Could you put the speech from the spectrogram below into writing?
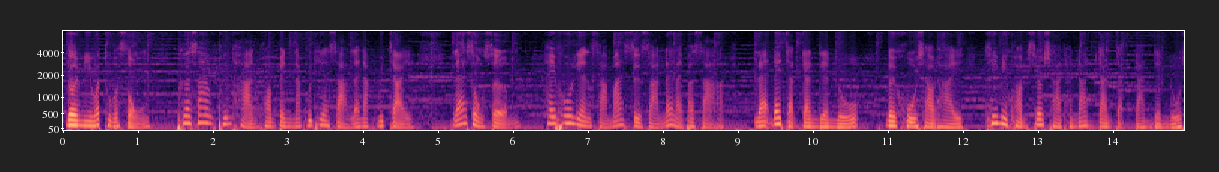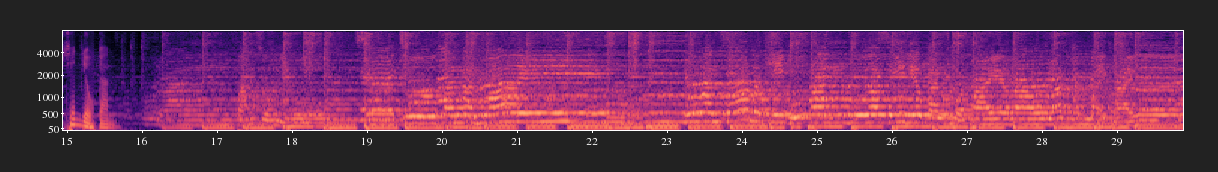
โดยมีวัตถุประสงค์เพื่อสร้างพื้นฐานความเป็นนักวิทยาศาสตร์และนักวิจัย และส่งเสริมให้ผู้เรียนสามารถสื่อสารได้หลายภาษา และได้จัดการเรียนรู้ โดยครูชาวไทยที่มีความเชี่ยวชาญทางด้านการจัดการเรียนรู้เช่นเดียวกันฝังทรงอยู่เชิดชูกันมันไว้านสามัคคีผูกพันบัวสีเดียวกันทั่วไทยเรารักกันไม่ขายเลย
